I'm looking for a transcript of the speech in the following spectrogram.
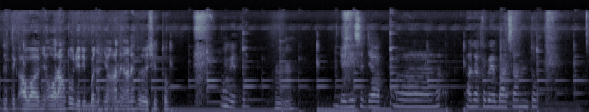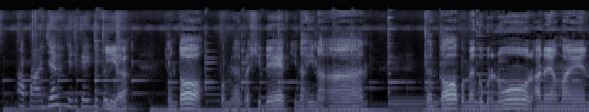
titik awalnya orang tuh jadi banyak yang aneh-aneh tuh dari situ. Oh gitu? Mm-mm. jadi sejak eh, ada kebebasan untuk apa aja jadi kayak gitu iya. contoh pemilihan presiden hina-hinaan. Contoh pemilihan gubernur ada yang main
